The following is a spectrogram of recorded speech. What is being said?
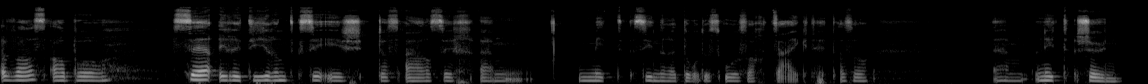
was aber sehr irritierend war, dass er sich ähm, mit seiner Todesursache gezeigt hat. Also ähm, nicht schön.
